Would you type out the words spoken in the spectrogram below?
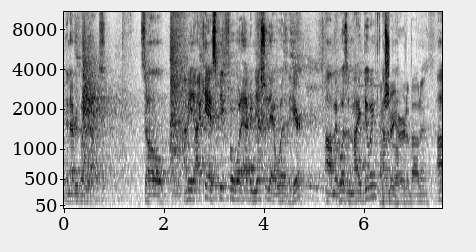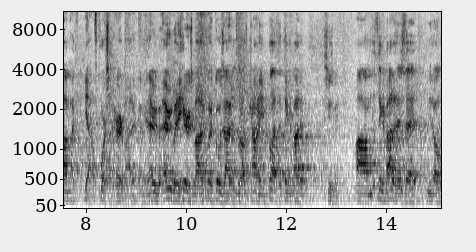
and everybody else. So, I mean, I can't speak for what happened yesterday. I wasn't here. Um, it wasn't my doing. I'm sure you heard about it. Um, I, yeah, of course I heard about it. I mean, everybody, everybody hears about it, what goes on throughout the county. But the thing about it, excuse me, um, the thing about it is that, you know,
